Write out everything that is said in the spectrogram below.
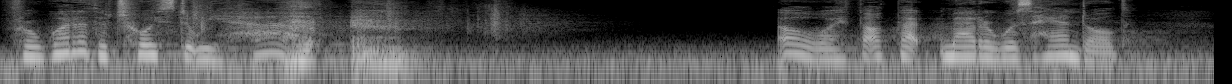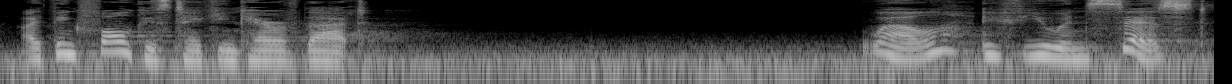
For what other choice do we have? oh, I thought that matter was handled. I think Falk is taking care of that. Well, if you insist.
